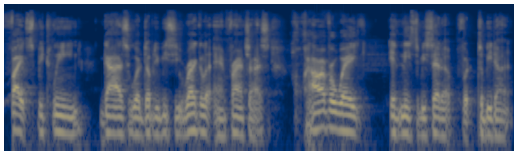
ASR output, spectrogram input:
fights between guys who are WBC regular and franchise, however way it needs to be set up for to be done.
